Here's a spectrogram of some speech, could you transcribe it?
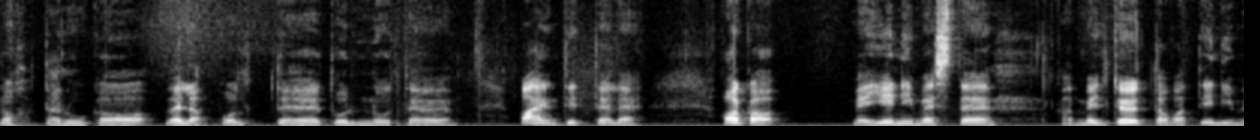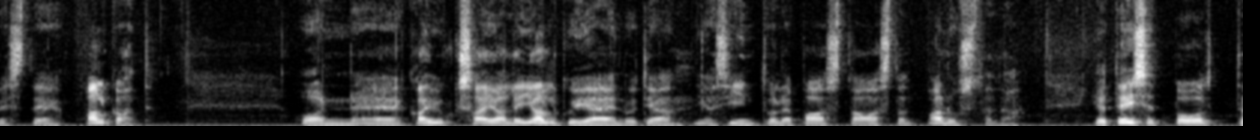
noh tänu ka väljapoolt eh, tulnud vahenditele, aga meie inimeste, ka meil töötavate inimeste palgad on kahjuks ajale jalgu jäänud ja, ja siin tuleb aasta-aastalt panustada. ja teiselt poolt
